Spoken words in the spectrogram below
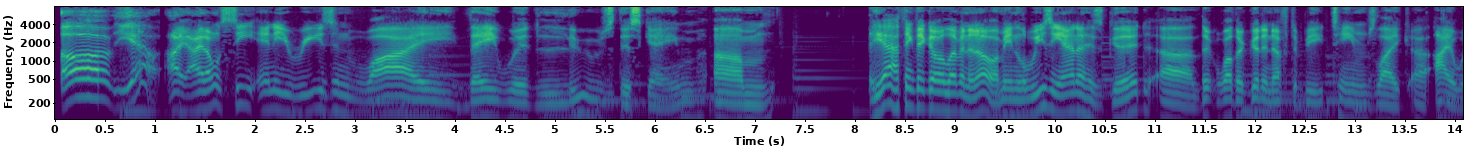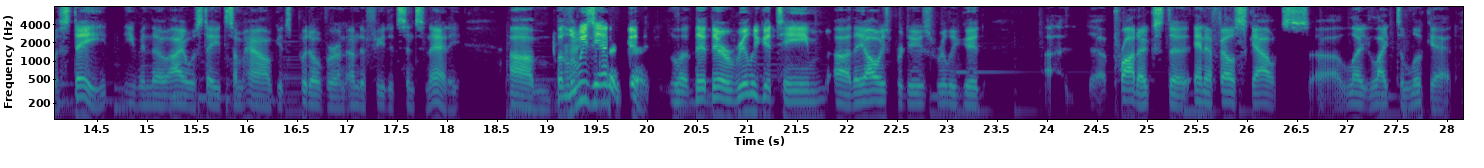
Uh, yeah. I, I don't see any reason why they would lose this game. Um, yeah, I think they go 11 and 0. I mean, Louisiana is good. Uh, they're, well, they're good enough to beat teams like uh, Iowa State, even though Iowa State somehow gets put over an undefeated Cincinnati. Um, but Louisiana's good. They're, they're, a really good team. Uh, they always produce really good uh, uh, products. The NFL scouts uh, like like to look at.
